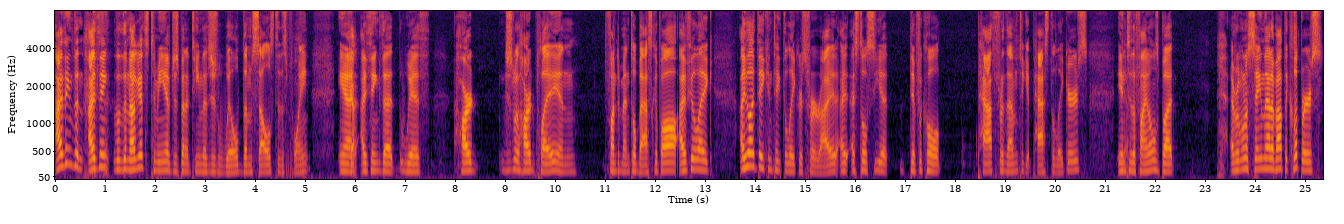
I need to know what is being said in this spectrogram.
I think the I think the, the Nuggets to me have just been a team that's just willed themselves to this point. point, and Yeah. I think that with hard, just with hard play and fundamental basketball, I feel like I feel like they can take the Lakers for a ride. I, I still see it difficult path for them to get past the Lakers into the finals, but everyone was saying that about the Clippers.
